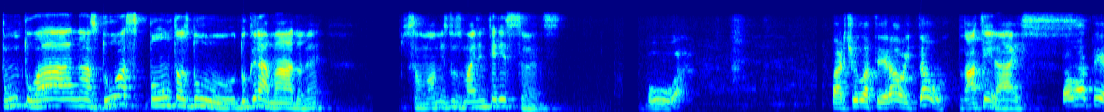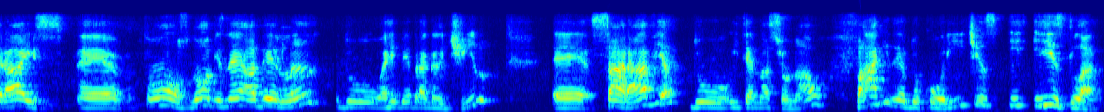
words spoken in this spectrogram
pontuar nas duas pontas do, do gramado, né? São nomes dos mais interessantes. Boa. Partiu lateral, então? Laterais. Então, laterais. É, então, os nomes, né? Aderlan, do RB Bragantino. É, Saravia, do Internacional. Fagner, do Corinthians. E Isla,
